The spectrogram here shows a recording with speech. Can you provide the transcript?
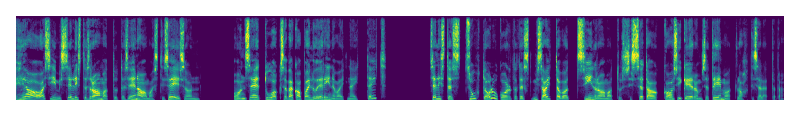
hea asi, mis sellistes raamatutes enamasti sees on, on see, et tuuakse väga palju erinevaid näiteid sellistest suhteolukordadest, mis aitavad siin raamatus siis seda gaasikeeramise teemat lahti seletada.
